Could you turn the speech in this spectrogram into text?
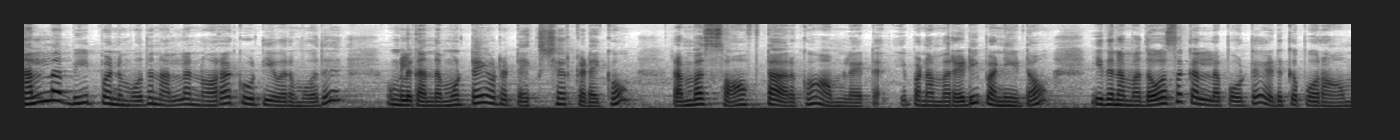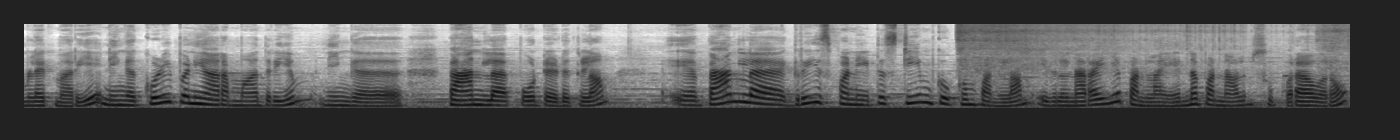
நல்லா பீட் பண்ணும்போது நல்லா நொர கூட்டி வரும்போது உங்களுக்கு அந்த முட்டையோட டெக்ஸ்சர் கிடைக்கும். ரொம்ப சாஃப்டாக இருக்கும் ஆம்லேட்டு இப்போ நம்ம ரெடி பண்ணிட்டோம். இது நம்ம தோசைக்கல்லில் போட்டு எடுக்க போகிறோம் ஆம்லேட் மாதிரியே நீங்கள் குழிப்பணியாரம் மாதிரியும் நீங்கள் பேனில் போட்டு எடுக்கலாம். பேனில் க்ரீஸ் பண்ணிவிட்டு ஸ்டீம் குக்கும் பண்ணலாம். இதில் நிறைய பண்ணலாம். என்ன பண்ணாலும் சூப்பராக வரும்.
